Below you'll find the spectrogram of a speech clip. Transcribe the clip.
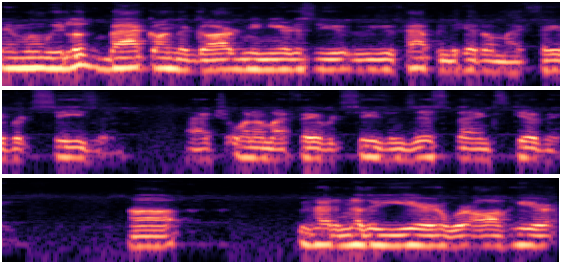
And when we look back on the gardening years, you, you've happened to hit on my favorite season. Actually, one of my favorite seasons is Thanksgiving. Uh, we've had another year. We're all here.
